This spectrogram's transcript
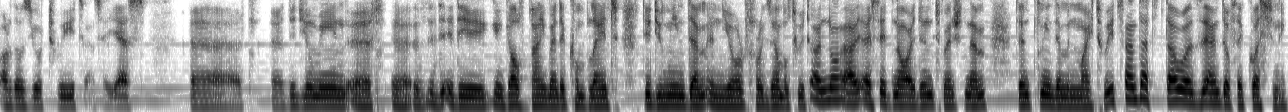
Are those your tweets? And I said, Yes. Uh, uh, did you mean uh, the, the, Gulf Bank made a complaint? Did you mean them in your, for example, tweet? Uh, no, I, I, said no. I didn't mention them. Didn't mean them in my tweets, and that that was the end of the questioning.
